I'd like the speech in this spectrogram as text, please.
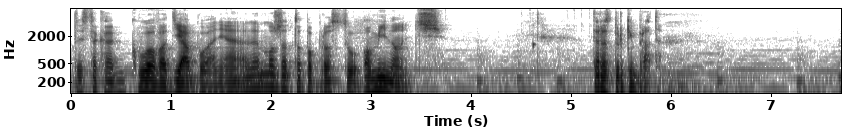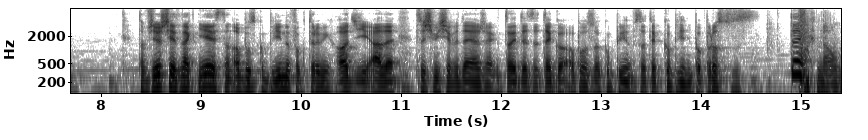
To jest taka głowa diabła, nie? Ale można to po prostu ominąć. Teraz drugim bratem. To przecież jednak nie jest ten obóz goblinów, o który mi chodzi, ale coś mi się wydaje, że jak dojdę do tego obozu goblinów, to te gobliny po prostu zdechną.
